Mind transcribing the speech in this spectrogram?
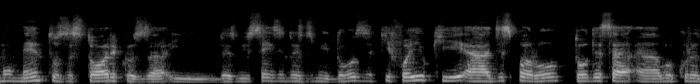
momentos históricos uh, em 2006 e 2012, que foi o que uh, disparou toda essa uh, loucura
